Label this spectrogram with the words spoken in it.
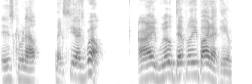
is coming out next year as well. I will definitely buy that game.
